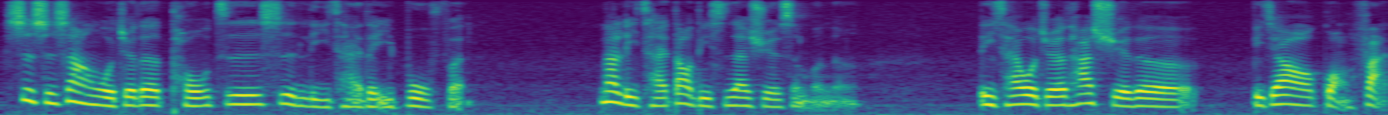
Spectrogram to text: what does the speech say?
事实上，我觉得投资是理财的一部分。那理财到底是在学什么呢？理财我觉得他学的比较广泛，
